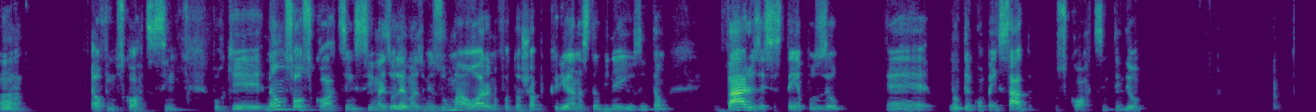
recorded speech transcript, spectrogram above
Ana, é o fim dos cortes, sim, porque não só os cortes em si, mas eu levo mais ou menos uma hora no Photoshop criando as thumbnails. Então, vários desses tempos eu é, não tenho compensado os cortes, entendeu?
